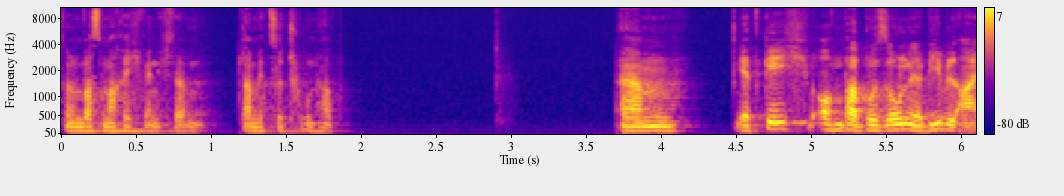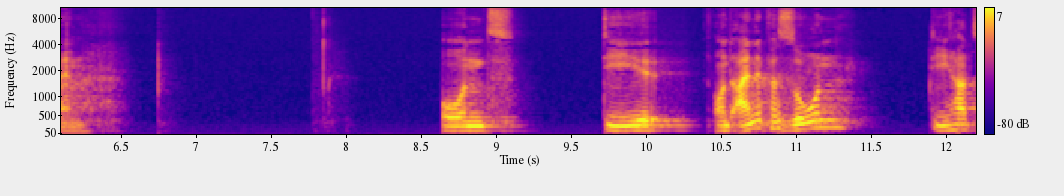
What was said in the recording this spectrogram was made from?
Sondern was mache ich, wenn ich damit zu tun habe. Ähm, jetzt gehe ich auf ein paar Personen in der Bibel ein. Und, die, und eine Person, die hat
